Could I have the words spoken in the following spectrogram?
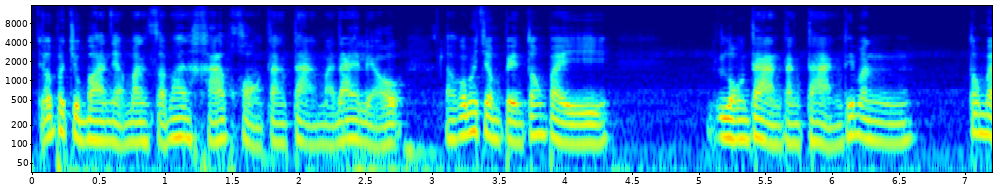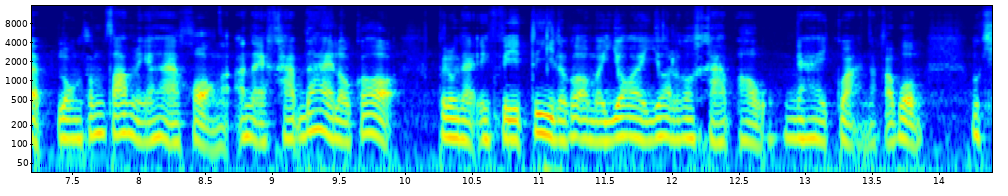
แต่ว่าปัจจุบันเนี่ยมันสามารถคราฟของต่างๆ มาได้แล้ว เราก็ไม่จำเป็นต้องไปลงด่านต่างๆ ที่มันต้องแบบลงซ้ำๆอย่างเงี้ยหาของอันไหนคราฟได้เราก็ไปลงด่านอินฟินิตี้แล้วก็เอามาย่อยย่อยแล้วก็คราฟเอาง่ายกว่านะครับผม โอเค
